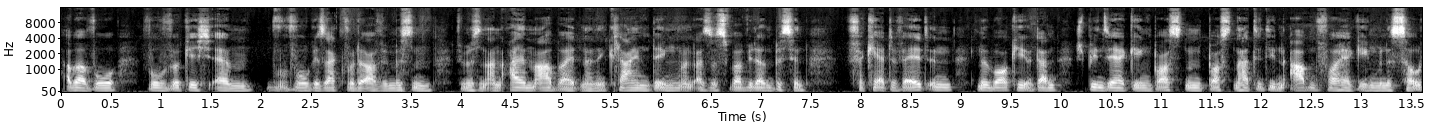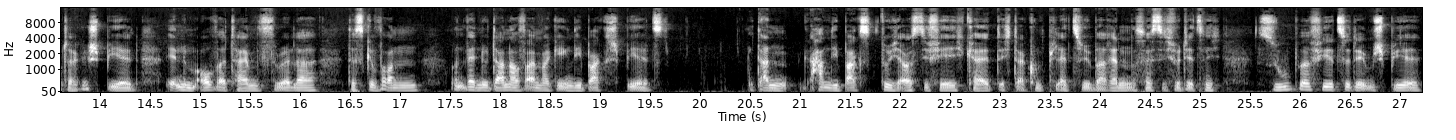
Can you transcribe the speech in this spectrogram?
aber wo, wo wirklich, ähm, wo, wo, gesagt wurde, ah, wir müssen, wir müssen an allem arbeiten, an den kleinen Dingen. Und also es war wieder ein bisschen verkehrte Welt in Milwaukee und dann spielen sie halt gegen Boston. Boston hatte den Abend vorher gegen Minnesota gespielt, in einem Overtime-Thriller das gewonnen Und wenn du dann auf einmal gegen die Bucks spielst, dann haben die Bucks durchaus die Fähigkeit, dich da komplett zu überrennen. Das heißt, ich würde jetzt nicht super viel zu dem Spiel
